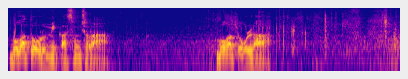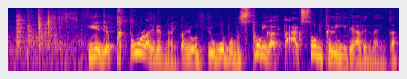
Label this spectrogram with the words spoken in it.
뭐가 떠오릅니까, 성철아? 뭐가 떠올라? 이게 이제 딱 떠올라야 된다니까. 요, 요거 보면 스토리가 딱 스토리텔링이 돼야 된다니까.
